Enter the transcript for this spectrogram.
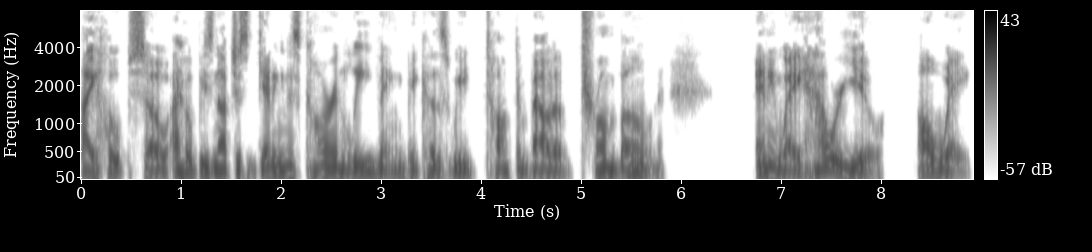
I hope so. I hope he's not just getting in his car and leaving because we talked about a trombone. Anyway, how are you? I'll wait.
